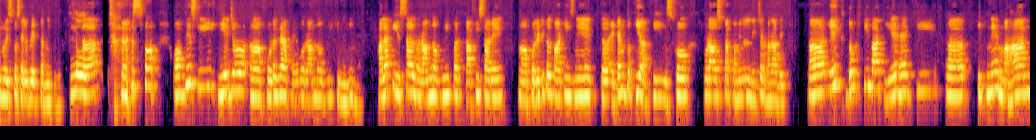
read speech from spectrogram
यू नो इसको सेलिब्रेट करने के लिए। सो ऑब्वियसली ये जो फोटोग्राफ है वो रामनवमी की नहीं है। हालाँकि इस साल रामनवमी पर काफ़ी सारे पॉलिटिकल पार्टीज़ ने अटेम्प्ट तो किया कि इसको थोड़ा उसका कम्युनल नेचर बना दे। एक दुख की बात यह है कि इतने महान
